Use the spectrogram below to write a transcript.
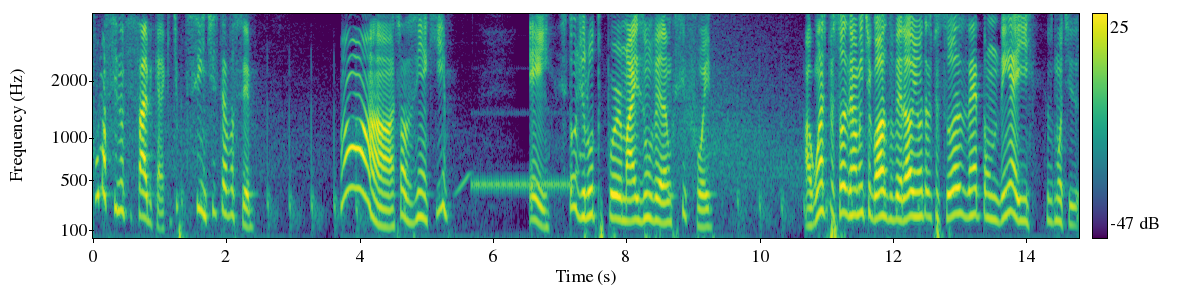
Como assim não se sabe, cara? Que tipo de cientista é você? Ah, sozinho aqui? Ei, estou de luto por mais um verão que se foi. Algumas pessoas realmente gostam do verão e outras pessoas, né, estão nem aí os motivos.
